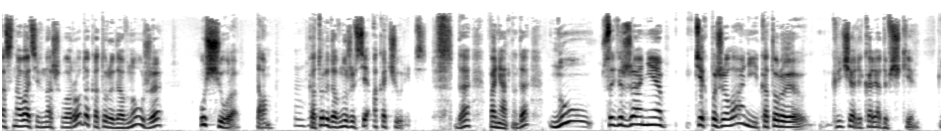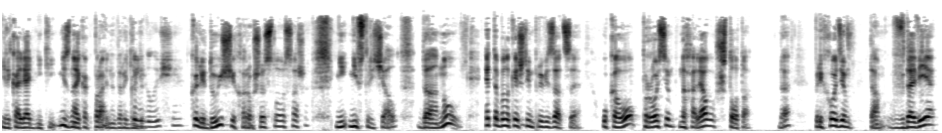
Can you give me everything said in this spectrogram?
основатель нашего рода, который давно уже у Щура там, угу. которые давно уже все окочурились. Да, понятно, да? Ну, содержание тех пожеланий, которые кричали колядовщики или колядники, не знаю, как правильно, дорогие. Каледующие. Каледующие, хорошее слово, Саша. Не, не встречал. Да, ну, это была, конечно, импровизация. У кого просим на халяву что-то, да? Приходим там вдове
